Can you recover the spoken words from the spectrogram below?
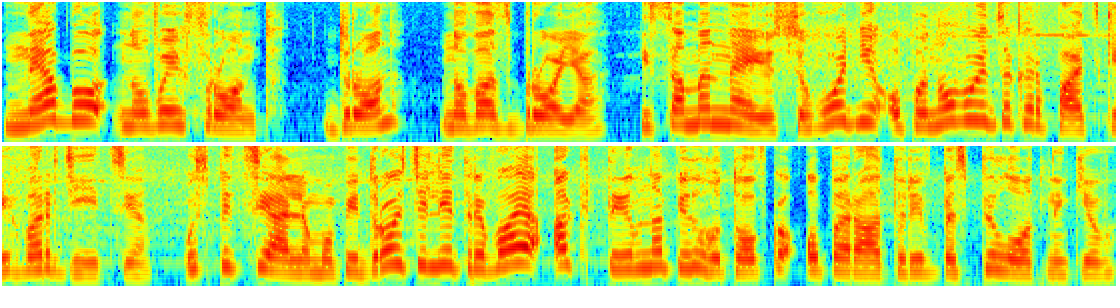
Небо новий фронт. Дрон нова зброя. І саме нею сьогодні опановують закарпатські гвардійці. У спеціальному підрозділі триває активна підготовка операторів безпілотників.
